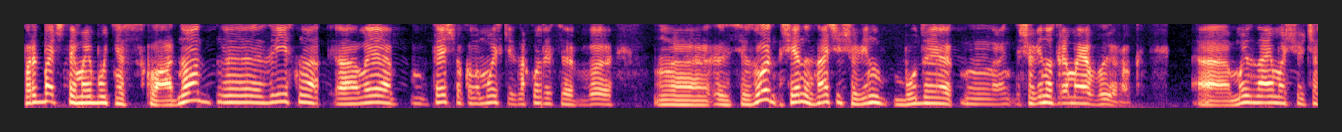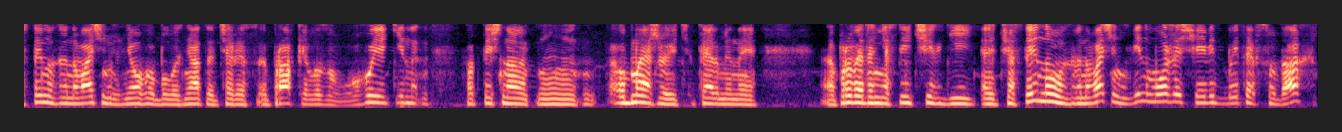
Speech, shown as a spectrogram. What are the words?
Передбачити майбутнє складно, е, звісно, але те, що Коломойський знаходиться в СІЗО ще не значить, що він буде що він отримає вирок. Е, ми знаємо, що частину звинувачень з нього було знято через правки Лозового, які фактично обмежують терміни е, проведення слідчих дій. Частину звинувачень він може ще відбити в судах.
